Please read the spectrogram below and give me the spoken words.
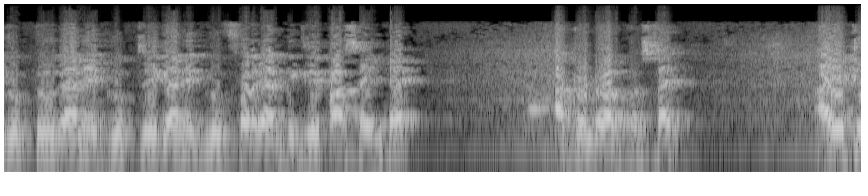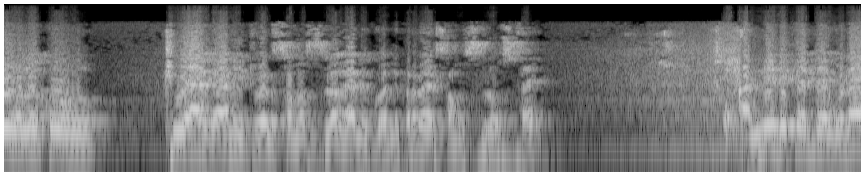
గ్రూప్ టూ కానీ గ్రూప్ త్రీ కానీ గ్రూప్ ఫోర్ కానీ డిగ్రీ పాస్ అయితే అటువంటి వాళ్ళకి వస్తాయి. ఐటీ కియా కానీ ఇటువంటి సంస్థలు కానీ కొన్ని ప్రైవేట్ సంస్థలు వస్తాయి. అన్నిటికంటే కూడా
